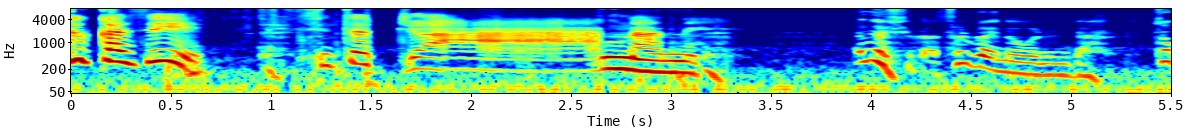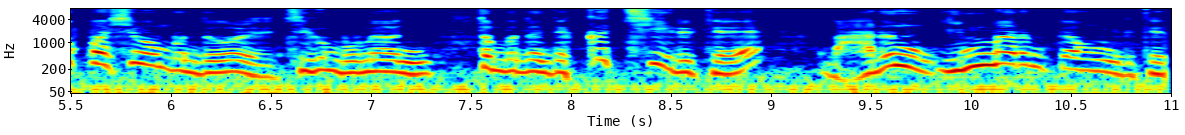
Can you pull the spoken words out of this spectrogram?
끝까지 진짜 쫙 나왔네. 안녕하십니까 솔바이 농원입니다. 쪽파 심은 분들 지금 보면 어떤 분들 이제 끝이 이렇게 마른 입마른 병 이렇게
